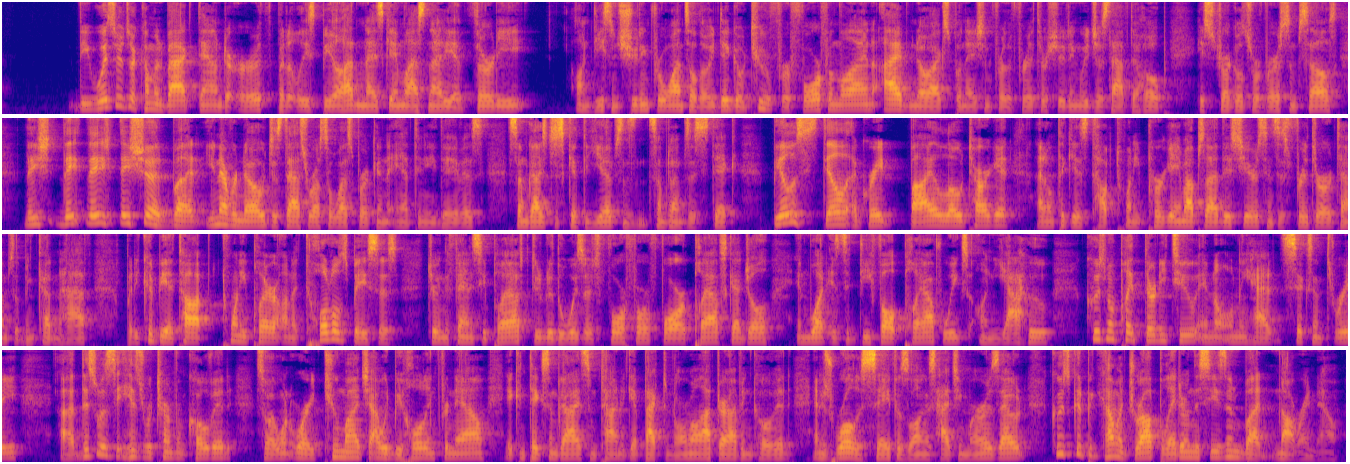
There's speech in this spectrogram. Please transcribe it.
The Wizards are coming back down to earth, but at least Beal had a nice game last night. He had 30 on decent shooting for once, although he did go two for four from the line. I have no explanation for the free throw shooting. We just have to hope his struggles reverse themselves. They, sh- they, they, they should, but you never know. Just ask Russell Westbrook and Anthony Davis. Some guys just get the yips and sometimes they stick. Beal is still a great buy low target. I don't think he has top 20 per game upside this year since his free throw attempts have been cut in half, but he could be a top 20 player on a totals basis during the fantasy playoffs due to the Wizards 444 playoff schedule and what is the default playoff weeks on Yahoo. Kuzma played 32 and only had 6 and 3. Uh, this was his return from COVID, so I wouldn't worry too much. I would be holding for now. It can take some guys some time to get back to normal after having COVID, and his role is safe as long as Hachimura is out. Kuz could become a drop later in the season, but not right now.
